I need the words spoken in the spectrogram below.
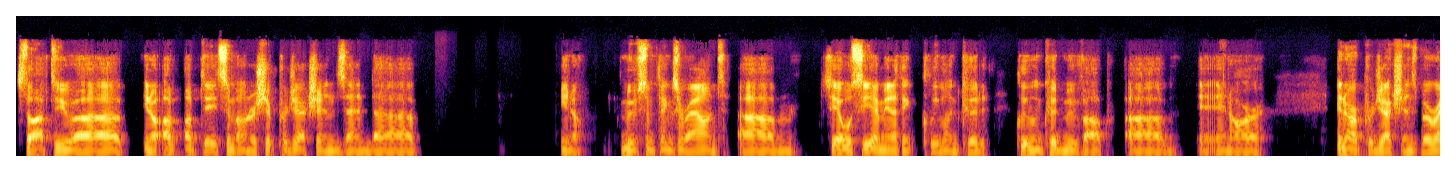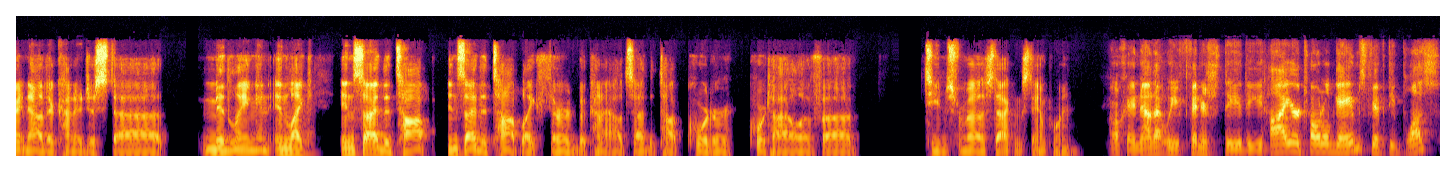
still have to uh you know up, update some ownership projections and uh you know move some things around. Um so yeah we'll see. I mean i think cleveland could cleveland could move up um in, in our in our projections but right now they're kind of just uh middling and in like inside the top inside the top like third but kind of outside the top quarter quartile of uh teams from a stacking standpoint. Okay, now that we finished the the higher total games, 50 plus,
